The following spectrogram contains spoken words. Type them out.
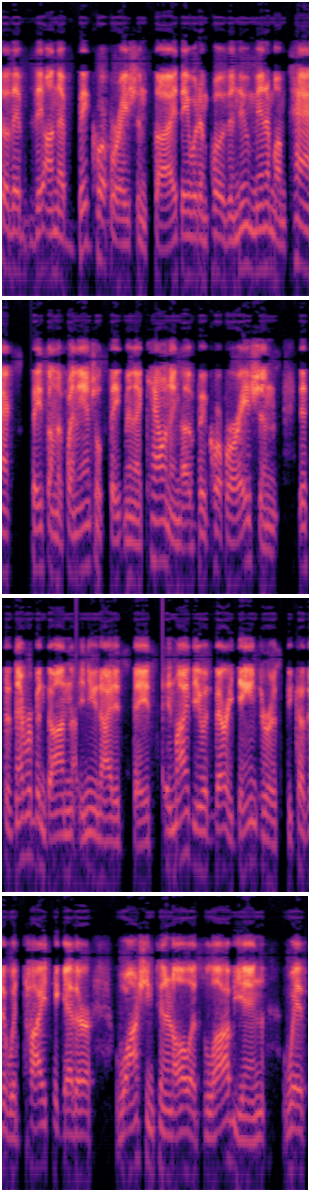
So the, the, on the big corporation side, they would impose a new minimum tax based on the financial statement accounting of big corporations. This has never been done in the United States. In my view, it's very dangerous because it would tie together Washington and all its lobbying with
